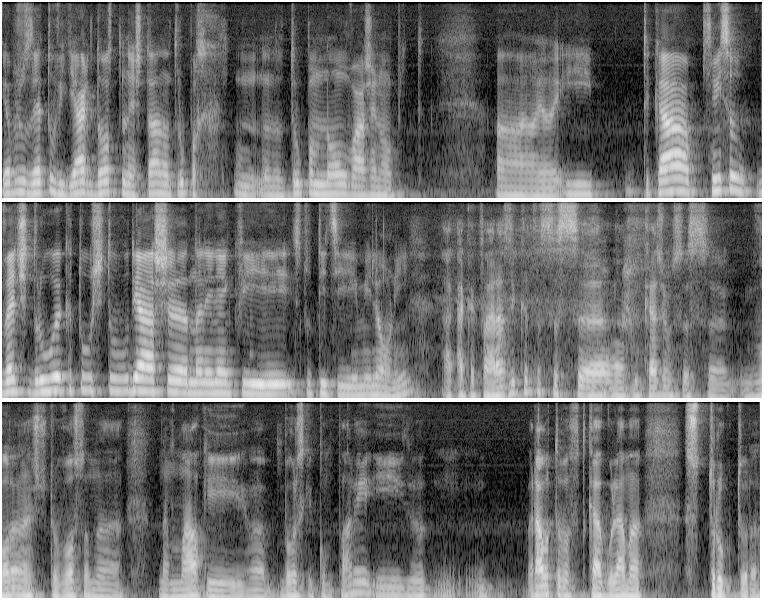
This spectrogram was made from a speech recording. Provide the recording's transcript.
И общо взето видях доста неща, натрупах, натрупам много важен опит. А, и така, в смисъл, вече друго е като ще нали, някакви стотици милиони. А, а каква е разликата с, да кажем, с водене на на, на малки български компании и работа в така голяма структура?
